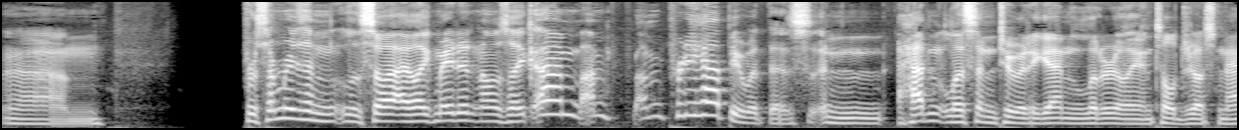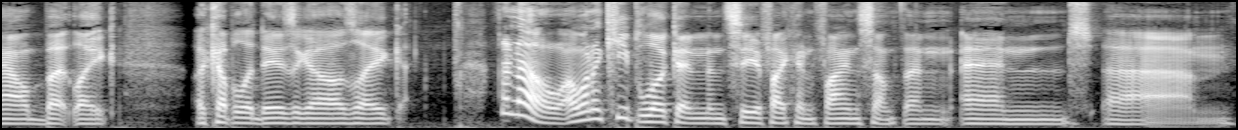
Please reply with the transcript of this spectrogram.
Um, for some reason, so I like made it and I was like, I'm I'm I'm pretty happy with this, and hadn't listened to it again literally until just now. But like a couple of days ago, I was like, I don't know. I want to keep looking and see if I can find something. And um,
